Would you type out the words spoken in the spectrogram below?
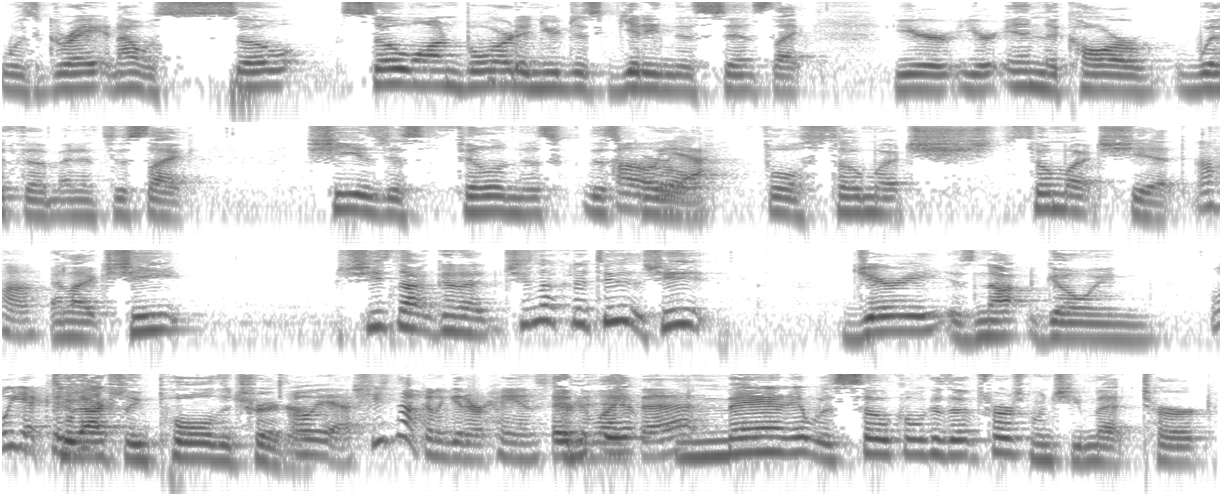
was great, and I was so so on board. And you're just getting this sense like you're you're in the car with them, and it's just like she is just filling this this Oh, girl yeah. full of so much so much shit, Uh-huh. and like she she's not gonna she's not gonna do this. She Jeri is not going well, yeah, to you- actually pull the trigger. Oh yeah, she's not going to get her hands dirty and like it- that. man, it was so cool because at first when she met Turk,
